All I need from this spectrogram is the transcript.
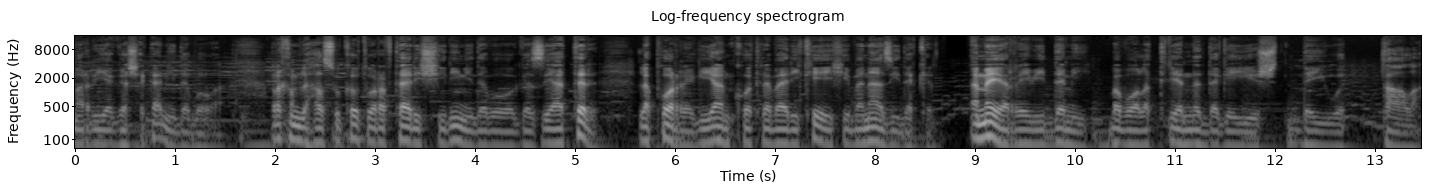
مەڕییە گەشەکانی دەبۆوە. ڕقم لە هەڵسوکەوت و ڕەفتاری شیرینی دەبۆوە گە زیاتر لە پۆڕێک یان کۆترە باریکەیەکی بە نازی دەکرد. ئەمەیە ڕێوی دەمی بە بۆڵە ترێن نەدەگەیشت دەیوت تاڵە.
